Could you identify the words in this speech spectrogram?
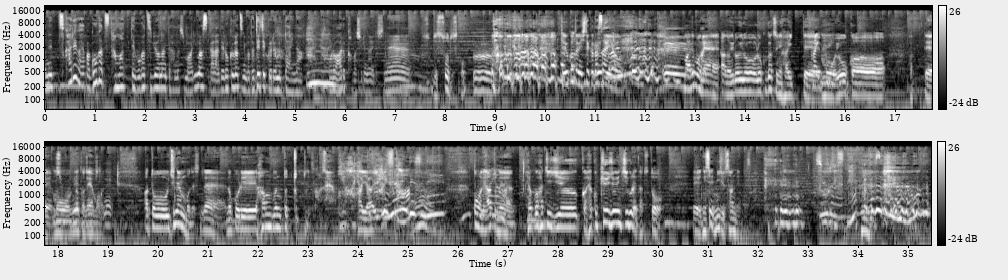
やっぱね疲れがやっぱ5月溜まって5月病なんて話もありますからで6月にまた出てくるみたいなところはあるかもしれないですね、そうですそうですか？うん。ということにしてくださいよ、えー。まあでもね、い、あのいろいろ6月に入って、はい。もう8日あってもうなんかねもうあと1年もですね残り半分とちょっとですからね。早い。ですか？ですねもうねあとね180か190日ぐらい経つと、えー2023年ですか。ら そうですね。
